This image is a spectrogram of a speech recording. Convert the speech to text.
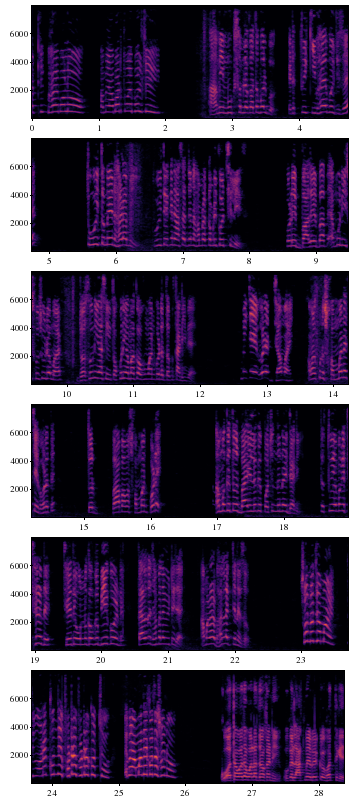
ঠিক ঠিকভাবে বলো আমি আবার তোমায় বলছি। আমি মুখ সামলে কথা বলব? এটা তুই কীভাবে বলছিস হ্যাঁ তুই তো মেন হারাবি তুই তো এখানে আসার জন্য হামলা কামড়ি করছিলিস। তোর এই বালের বাপ এমনই শ্বশুর আমার যখনই আসি তখনই আমাকে অপমান করে তোকে তাড়িয়ে দেয়। আমি যে ঘরে জামাই আমার কোনো সম্মান আছে ঘরেতে? তোর বাপ আমার সম্মান করে? আমাকে তোর বাড়ির লোকে পছন্দ নাই জানি। তা তুই আমাকে ছেড়ে দে ছেড়ে দে অন্য কাউকে বিয়ে করে নে তাহলে তো ঝামেলা মিটে যায়। আমার আর ভালো লাগছে না সব শোনো জামাই তুমি অনেকক্ষণ ধরে ফটো ফটো করছ এবার আমাদের কথা শোনো। কথা কথা বলা দরকার নেই ওকে লাত মেরে বের করে ঘর থেকে।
